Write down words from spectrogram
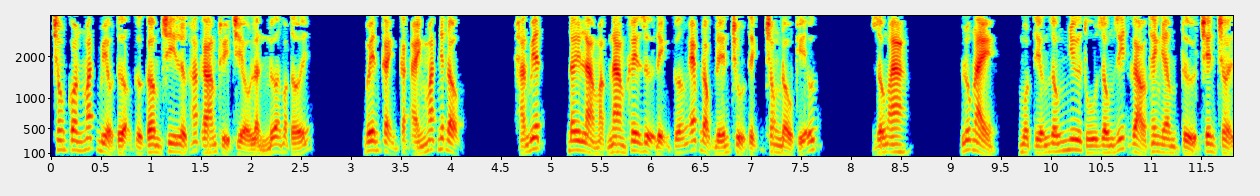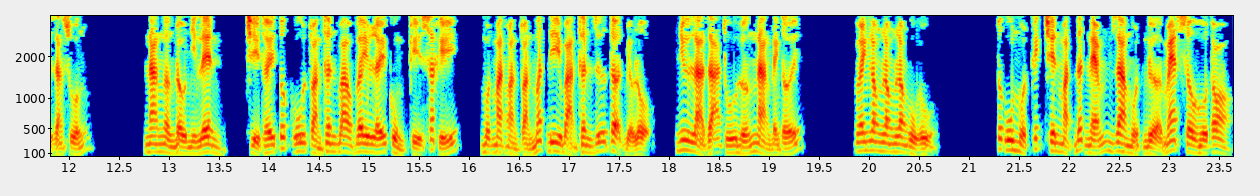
trong con mắt biểu tượng cực âm chi lực hắc ám thủy triều lần nữa vào tới. Bên cạnh các ánh mắt nhất động hắn biết, đây là mặc nam khê dự định cưỡng ép đọc đến chủ tịch trong đầu ký ức. Giống a. Lúc này, một tiếng giống như thú giống rít gào thanh âm từ trên trời giáng xuống. Nàng ngẩng đầu nhìn lên, chỉ thấy túc u toàn thân bao vây lấy cùng kỳ sát khí, một mặt hoàn toàn mất đi bản thân giữ tợn biểu lộ, như là dã thú hướng nàng đánh tới. Oanh long long long ù ù. Túc u một kích trên mặt đất ném ra một nửa mét sâu hô to.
